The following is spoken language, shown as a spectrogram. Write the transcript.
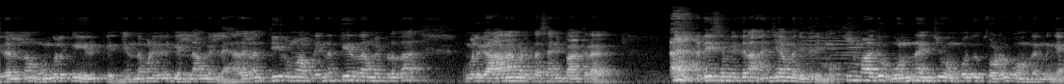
இதெல்லாம் உங்களுக்கும் இருக்குது எந்த மனிதனுக்கு எல்லாமே இல்லை. அதெல்லாம் தீருமா அப்படின்னா தீர்ற அமைப்பில் தான் உங்களுக்கு ஆறாம் இடத்த சனி பார்க்குறாரு. அதே சமயத்தில் அஞ்சாம் அதிபதி. முக்கியமாக ஒன்று அஞ்சு ஒம்பது தொடர்பு வந்துருந்துங்க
